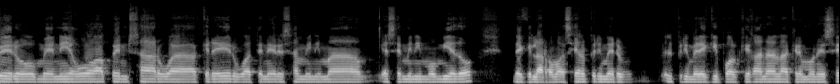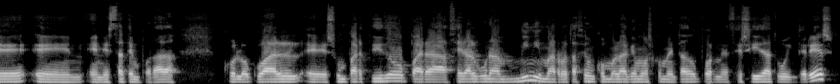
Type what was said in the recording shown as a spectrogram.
pero me niego a pensar o a creer o a tener esa mínima, ese mínimo miedo de que la Roma sea el primer, el primer equipo al que gana la Cremonese en, en esta temporada. Con lo cual eh, es un partido para hacer alguna mínima rotación como la que hemos comentado por necesidad o interés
